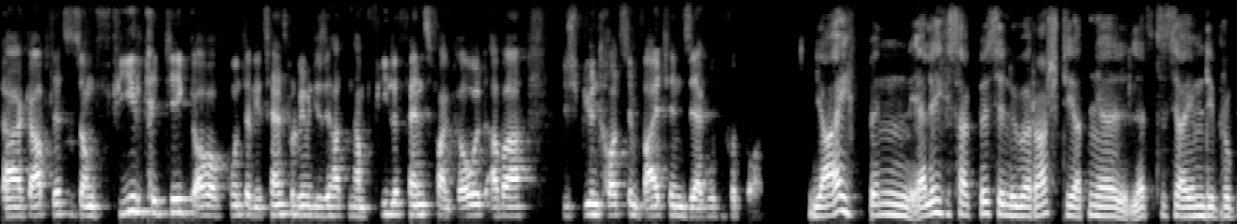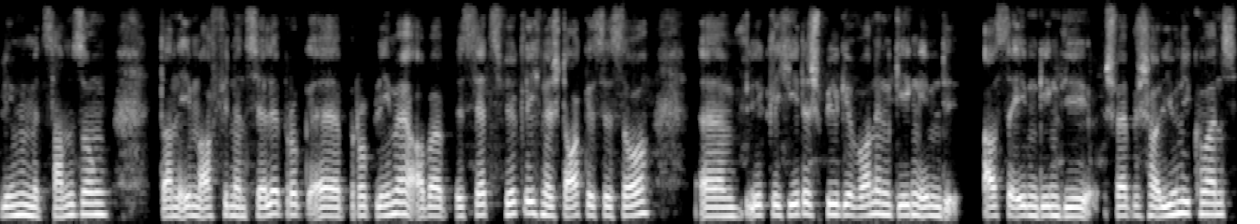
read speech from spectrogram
da gab es letzte Saison viel Kritik, auch aufgrund der Lizenzprobleme, die sie hatten, haben viele Fans vergrault, aber die spielen trotzdem weiterhin sehr guten Football. Ja, ich bin ehrlich gesagt bisschen überrascht. Die hatten ja letztes Jahr eben die Probleme mit Samsung, dann eben auch finanzielle Pro äh, Probleme, aber bis jetzt wirklich eine starke Saison. Ähm, wirklich jedes Spiel gewonnen gegen eben die, außer eben gegen die Schwäbisch Hall Unicorns.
